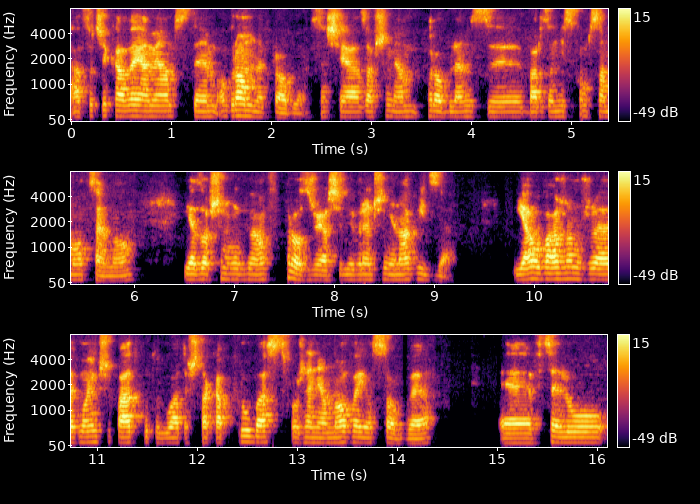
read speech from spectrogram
A co ciekawe, ja miałam z tym ogromny problem. W sensie ja zawsze miałam problem z bardzo niską samooceną. Ja zawsze mówiłam wprost, że ja siebie wręcz nienawidzę. Ja uważam, że w moim przypadku to była też taka próba stworzenia nowej osoby, E, w celu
